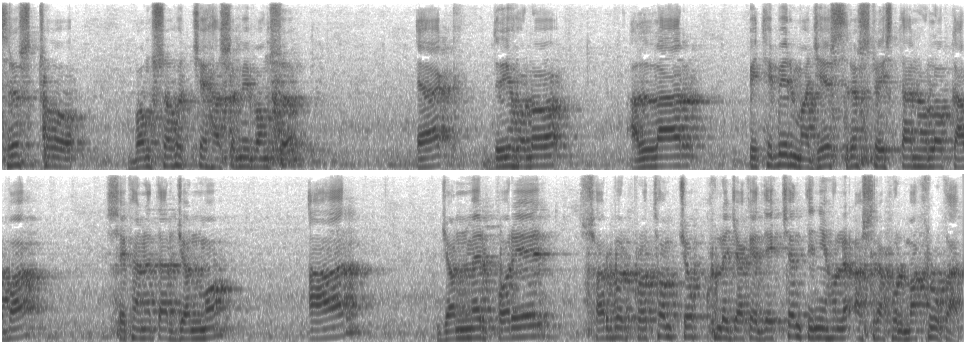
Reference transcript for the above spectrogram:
শ্রেষ্ঠ বংশ হচ্ছে হাসমি বংশ। এক, দুই হলো আল্লাহর পৃথিবীর মাঝে শ্রেষ্ঠ স্থান হলো কাবা। সেখানে তার জন্ম। আর জন্মের পরে সর্বপ্রথম চোখ খুলে যাকে দেখছেন তিনি হলেন আশরাফুল মখলুকাত।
